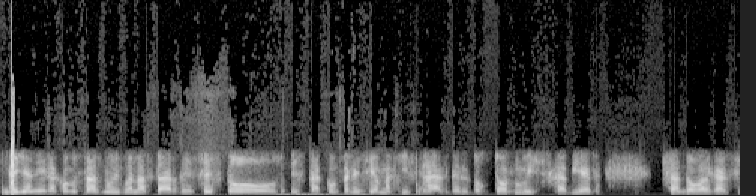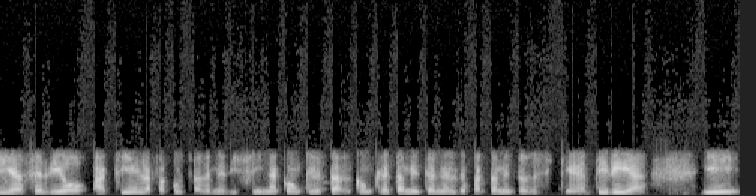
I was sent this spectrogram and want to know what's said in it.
Deyanira, ¿cómo estás? Muy buenas tardes. Esto, esta conferencia magistral del doctor Luis Javier Sandoval García se dio aquí en la Facultad de Medicina, concreta, concretamente en el Departamento de Psiquiatría y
